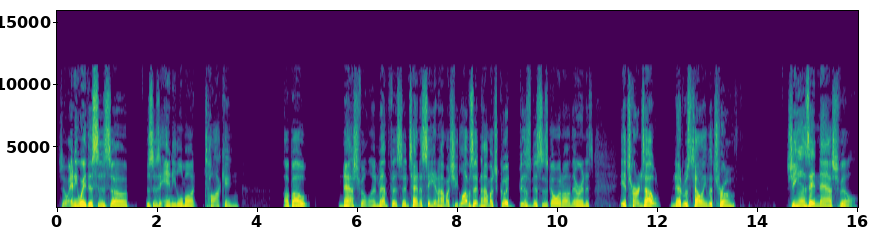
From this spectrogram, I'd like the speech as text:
So anyway, this is uh, this is Annie Lamont talking about Nashville and Memphis and Tennessee and how much she loves it and how much good business is going on there. And it's it turns out Ned was telling the truth. She is in Nashville.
